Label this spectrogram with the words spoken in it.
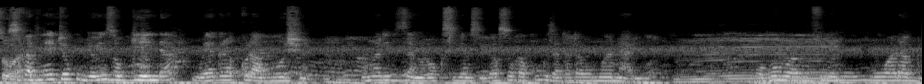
So, so kati nekyokubya oyinza okugenda ngaoyagala kukola abortion Mm. omaliriza nolwokusibya omusinga basooka kubuuza tata w'omwana aliwa Mm. oba oba walufunye mu- mu warabu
